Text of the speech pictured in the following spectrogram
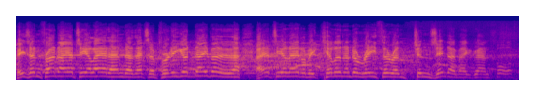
He's in front, Aotea Lad, and uh, that's a pretty good debut. Aotea Lad will be Killen and Aretha, and Cinzento made ground fourth.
